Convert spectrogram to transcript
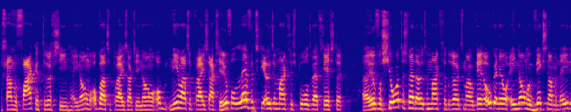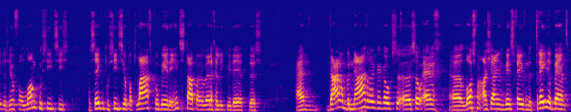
gaan we vaker terugzien. Enorme opwaartse prijsactie, enorme op, neerwaartse prijsactie. Heel veel leverage die uit de markt gespoeld werd gisteren. Uh, heel veel shorters werden uit de markt gedrukt. Maar we kregen ook een heel enorme wix naar beneden. Dus heel veel lang posities. Zeker posities op het laatst probeerden in te stappen. werden geliquideerd. Dus en daarom benadruk ik ook zo, zo erg, uh, los van als jij een winstgevende trader bent,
